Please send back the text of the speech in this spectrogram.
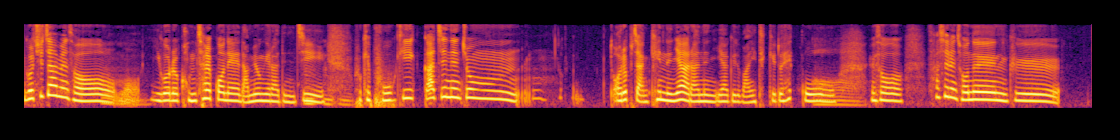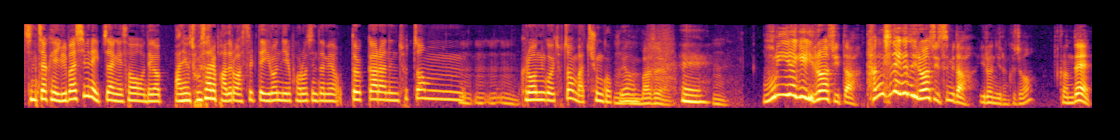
이걸 취재하면서 뭐 이거를 검찰권의 남용이라든지 음, 음, 그렇게 보기까지는 좀 어렵지 않겠느냐라는 이야기도 많이 듣기도 음. 했고 어. 그래서 사실은 저는 그 진짜 그냥 일반 시민의 입장에서 내가 만약에 조사를 받으러 왔을 때 이런 일이 벌어진다면 어떨까라는 초점 음, 음, 음, 그런 거에 초점을 맞춘 음. 거고요. 음, 맞아요. 네. 우리에게 일어날 수 있다. 당신에게도 일어날 수 있습니다. 이런 일은 그죠? 그런데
